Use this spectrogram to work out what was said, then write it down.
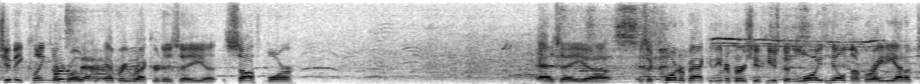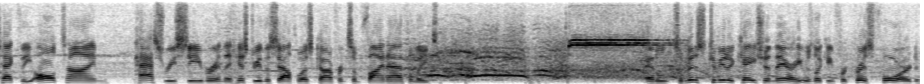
Jimmy Klingler broke down. every record as a uh, sophomore as a uh, as a quarterback at the University of Houston. Lloyd Hill, number 80 out of Tech, the all-time pass receiver in the history of the Southwest Conference. Some fine athletes. And some miscommunication there. He was looking for Chris Ford,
